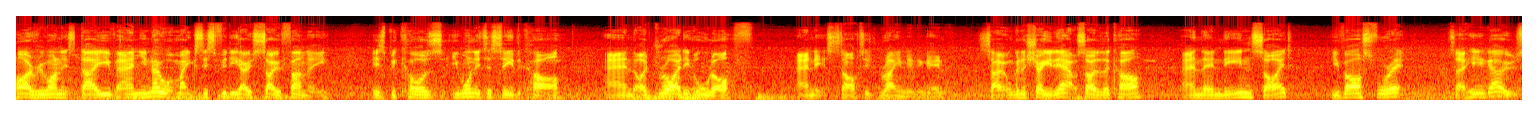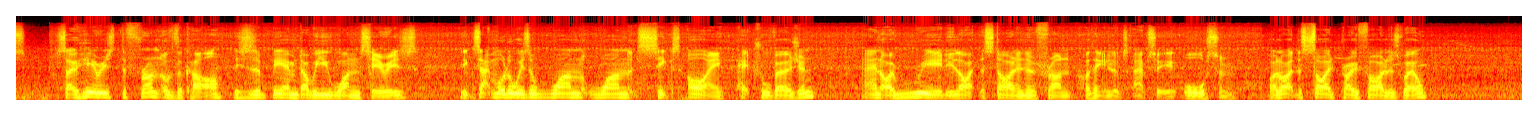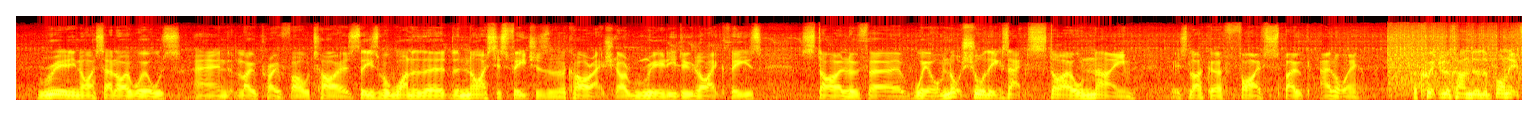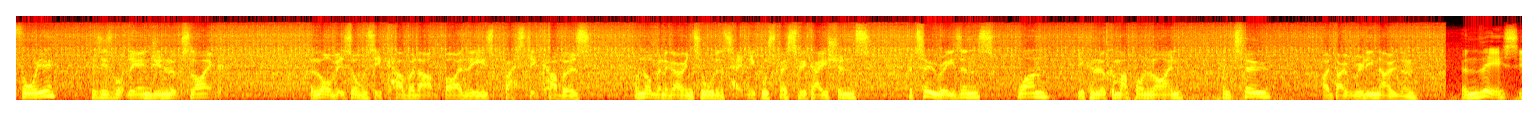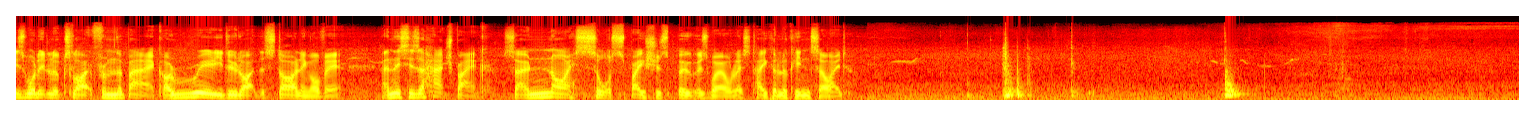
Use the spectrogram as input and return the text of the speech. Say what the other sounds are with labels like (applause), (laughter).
Hi everyone, it's Dave and you know what makes this video so funny is because you wanted to see the car and I dried it all off and it started raining again. So I'm going to show you the outside of the car and then the inside. You've asked for it, so here goes. So here is the front of the car. This is a BMW 1 Series. The exact model is a 116i petrol version and I really like the styling in the front. I think it looks absolutely awesome. I like the side profile as well. Really nice alloy wheels and low profile tyres. These were one of the, the nicest features of the car actually. I really do like these style of uh, wheel. I'm not sure the exact style name, but it's like a five spoke alloy. A quick look under the bonnet for you. This is what the engine looks like. A lot of it's obviously covered up by these plastic covers I'm not going to go into all the technical specifications for two reasons. One, you can look them up online, and two, I don't really know them. And this is what it looks like from the back. I really do like the styling of it. And this is a hatchback, so nice sort of spacious boot as well. Let's take a look inside.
